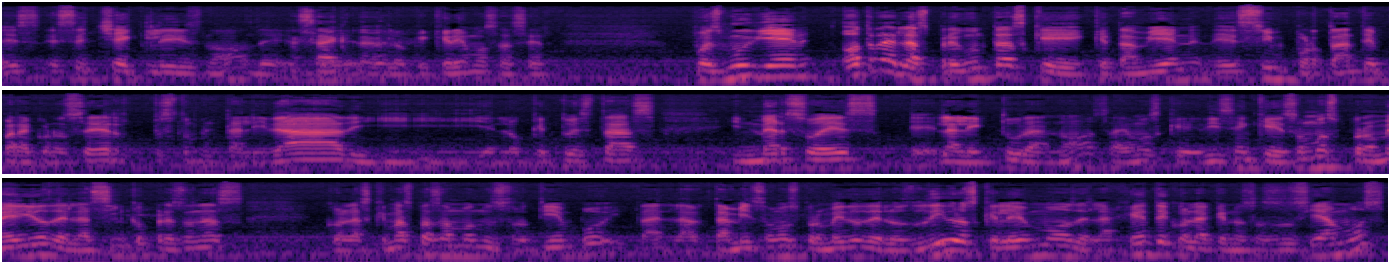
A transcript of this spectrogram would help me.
es- ese checklist, ¿no? De, de- Exacto. de lo que queremos hacer. Pues muy bien. Otra de las preguntas que, que también es importante para conocer pues, tu mentalidad y, y en lo que tú estás inmerso es eh, la lectura, ¿no? Sabemos que dicen que somos promedio de las cinco personas con las que más pasamos nuestro tiempo y también somos promedio de los libros que leemos, de la gente con la que nos asociamos.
